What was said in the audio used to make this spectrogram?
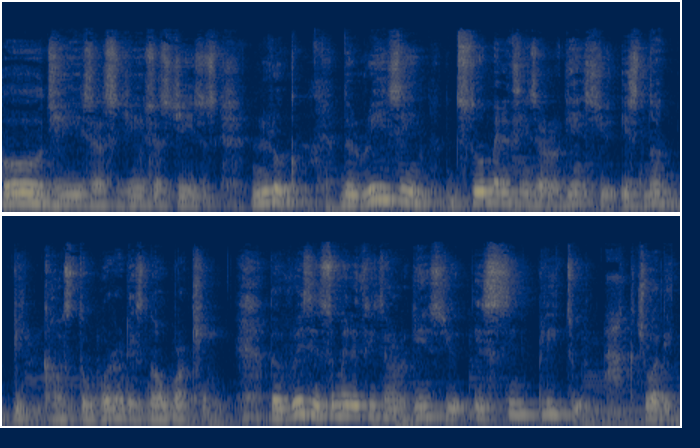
Oh, Jesus, Jesus, Jesus. Look, the reason so many things are against you is not because the world is not working. The reason so many things are against you is simply to actually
